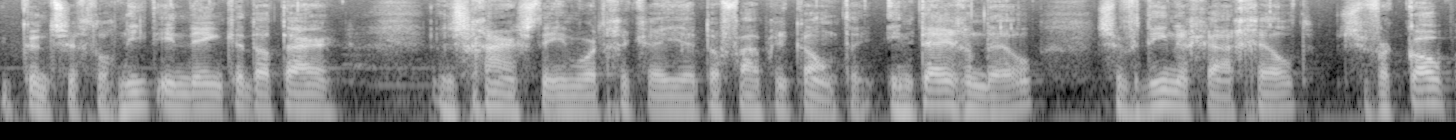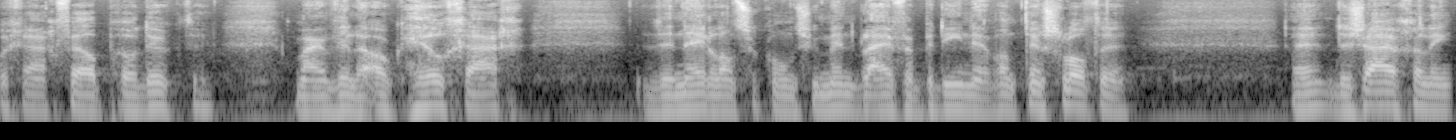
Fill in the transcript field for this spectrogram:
U kunt zich toch niet indenken dat daar een schaarste in wordt gecreëerd door fabrikanten. Integendeel, ze verdienen graag geld, ze verkopen graag veel producten... maar willen ook heel graag de Nederlandse consument blijven bedienen. Want tenslotte, de zuigeling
